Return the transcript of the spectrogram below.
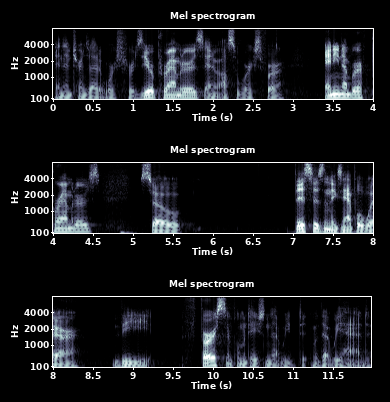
and then turns out it works for zero parameters, and it also works for any number of parameters. So this is an example where the first implementation that we that we had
